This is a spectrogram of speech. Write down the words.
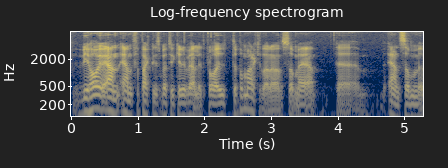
vi har ju en, en förpackning som jag tycker är väldigt bra ute på marknaden som är eh, en som eh,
